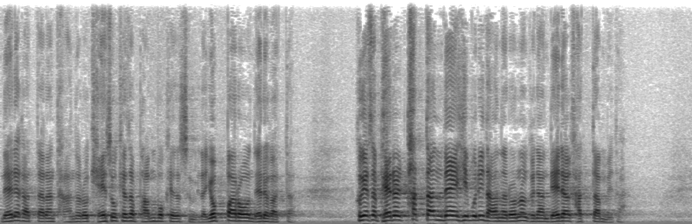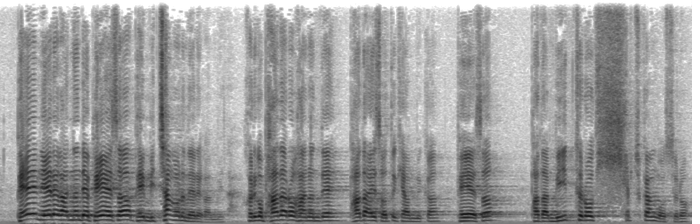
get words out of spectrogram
내려갔다라는 단어로 계속해서 반복해서 씁니다. 옆바로 내려갔다. 거기서 배를 탔다는데 히브리 단어로는 그냥 내려갔답니다. 배에 내려갔는데 배에서 배 밑창으로 내려갑니다. 그리고 바다로 가는데 바다에서 어떻게 합니까? 배에서 바다 밑으로 깊숙한 곳으로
